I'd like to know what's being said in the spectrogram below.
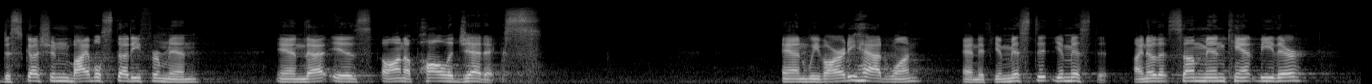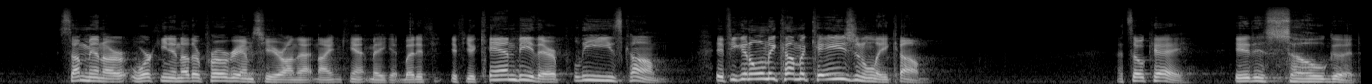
discussion Bible study for men, and that is on apologetics. And we've already had one, and if you missed it, you missed it. I know that some men can't be there. Some men are working in other programs here on that night and can't make it. But if, if you can be there, please come. If you can only come occasionally, come. That's okay. It is so good.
